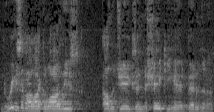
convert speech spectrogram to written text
And the reason I like a lot of these other jigs in the shaky head better than a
